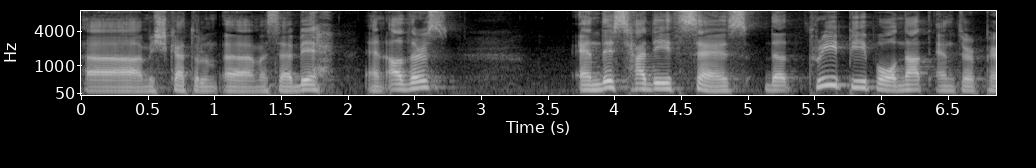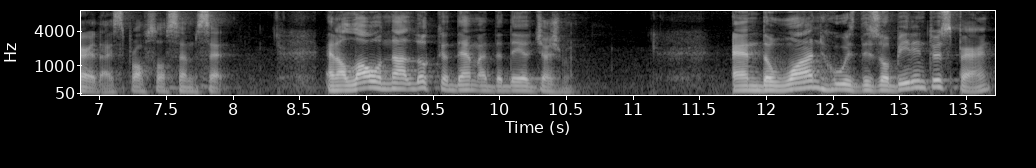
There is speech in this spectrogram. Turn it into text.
uh, Mishkatul uh, Masabih and others. And this hadith says that three people will not enter paradise, Prophet said. And Allah will not look at them at the day of judgment. And the one who is disobedient to his parent,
